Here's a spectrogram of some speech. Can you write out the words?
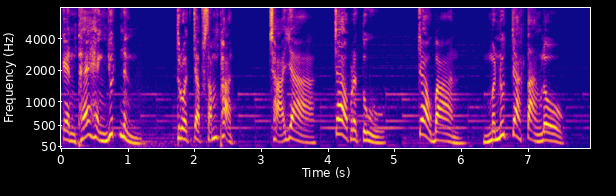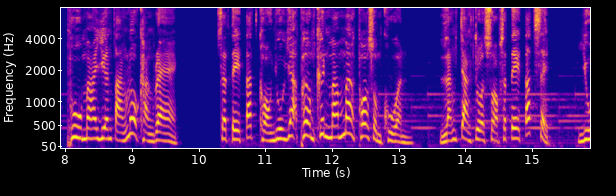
แก่นแท้แห่งยุทธหนึ่ง ตรวจจับสัมผัส ฉายา เจ้าประตู เจ้าบาน มนุษย์จากต่างโลก ผู้มาเยือนต่างโลกครั้งแรก สเตตัสของยูยะเพิ่มขึ้นมามากพอสมควร หลังจากตรวจสอบสเตตัสเสร็จ ยู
